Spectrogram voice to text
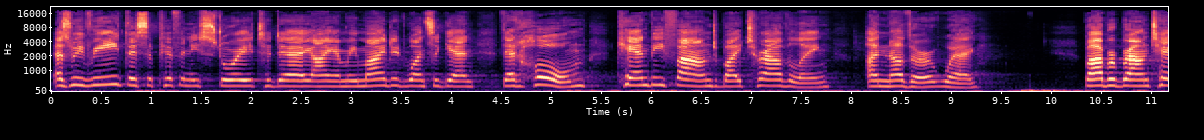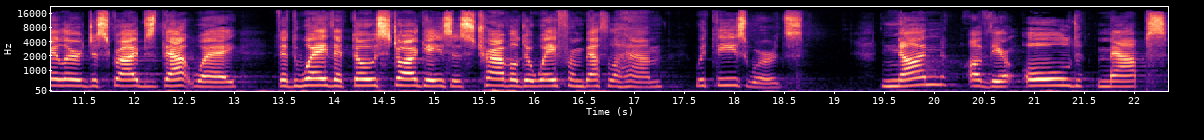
As we read this Epiphany story today, I am reminded once again that home can be found by traveling another way. Barbara Brown Taylor describes that way, that the way that those stargazers traveled away from Bethlehem, with these words none of their old maps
